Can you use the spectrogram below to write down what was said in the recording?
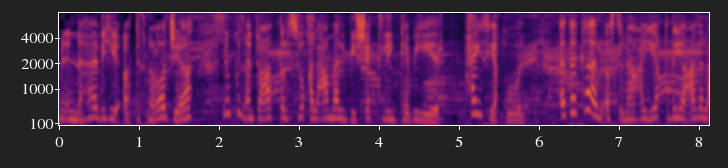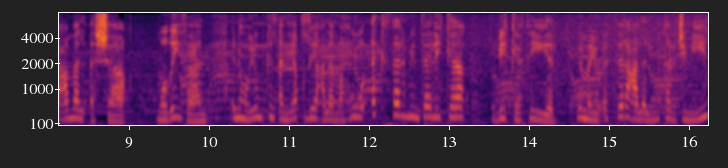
من أن هذه التكنولوجيا يمكن أن تعطل سوق العمل بشكل كبير حيث يقول الذكاء الاصطناعي يقضي على العمل الشاق مضيفا إنه يمكن أن يقضي على ما هو أكثر من ذلك بكثير مما يؤثر على المترجمين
